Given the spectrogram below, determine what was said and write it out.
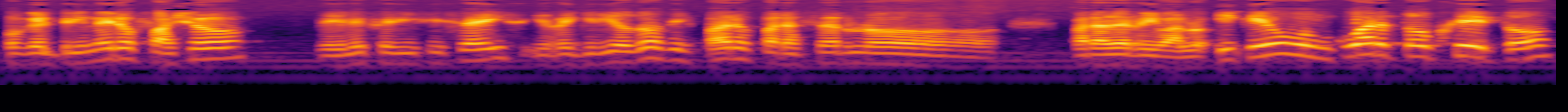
porque el primero falló del F-16 y requirió dos disparos para hacerlo para derribarlo. Y que hubo un cuarto objeto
